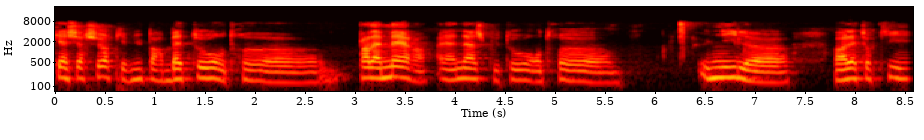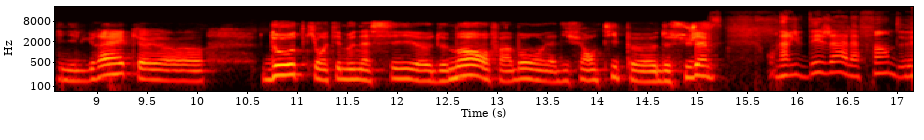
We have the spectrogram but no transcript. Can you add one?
qu'un chercheur qui est venu par bateau entre par la mer à la nage plutôt entre une île, la Turquie et une île grecque d'autres qui ont été menacés euh, de mort. Enfin bon, il y a différents types euh, de sujets. On arrive déjà à la fin de,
